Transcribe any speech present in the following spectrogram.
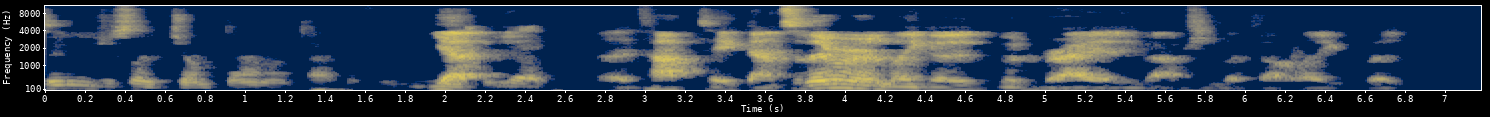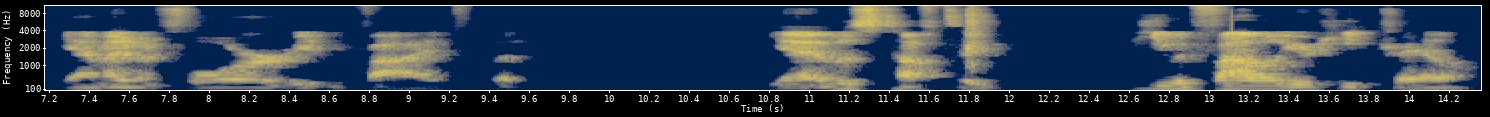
Then you just like jump down on top of them. Yep, Yeah. a top takedown. So there were like a good variety of options. I felt like, but yeah, it might have been four or even five. But yeah, it was tough to. He would follow your heat trail,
